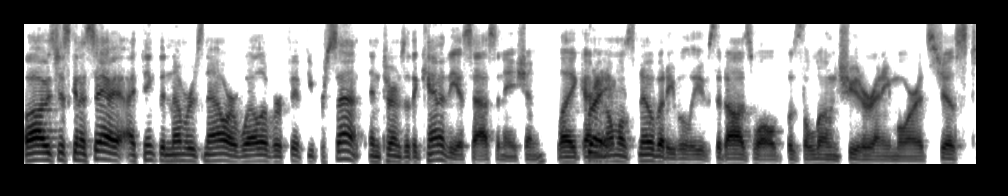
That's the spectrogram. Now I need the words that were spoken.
well, I was just going to say, I, I, think the numbers now are well over 50% in terms of the Kennedy assassination. Like, I right. mean, almost nobody believes that Oswald was the lone shooter anymore. It's just,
